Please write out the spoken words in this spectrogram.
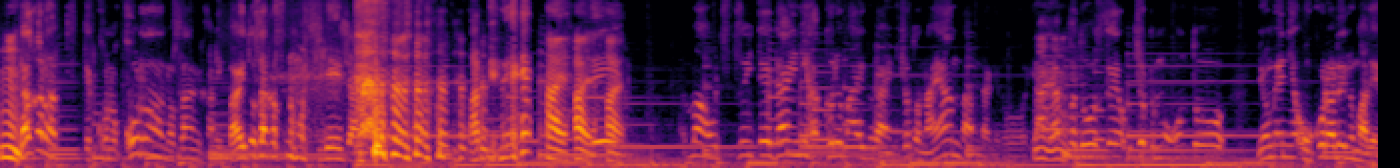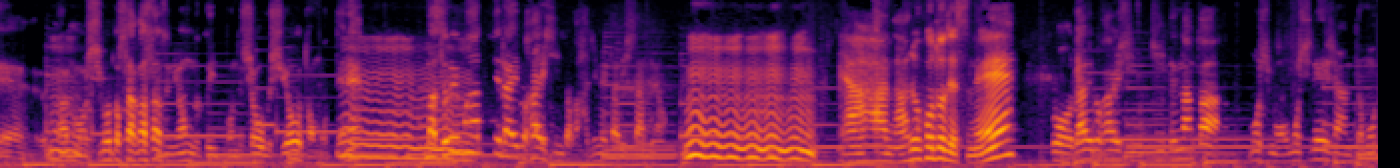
うん。だからっつってこのコロナのさなかにバイト探すのもちげえじゃん あってねはいはいはい。まあ落ち着いて第2波来る前ぐらいにちょっと悩んだんだけど、いやっぱどうせちょっともう本当嫁に怒られるまで、うん。うんあの仕事探さずに音楽一本で勝負しようと思ってね、ねまあそれもあってライブ配信とか始めたりしたのよ。うんうんうんうんうん。うん。いやーなるほどですね。そうライブ配信聞いてなんかもしも面白いじゃんって思っ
